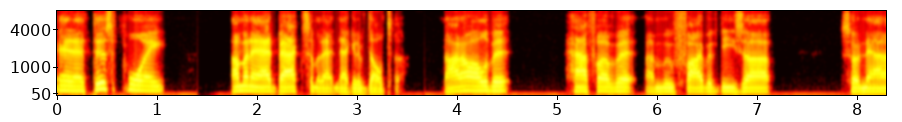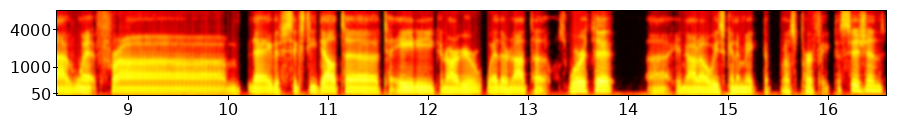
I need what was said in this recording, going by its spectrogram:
And at this point, I'm going to add back some of that negative delta. Not all of it, half of it. I moved five of these up. So now I went from negative 60 delta to 80. You can argue whether or not that was worth it. Uh, you're not always going to make the most perfect decisions,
